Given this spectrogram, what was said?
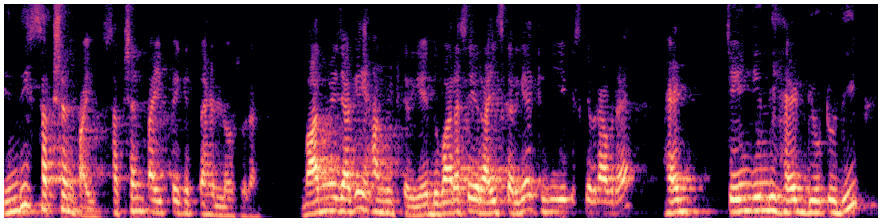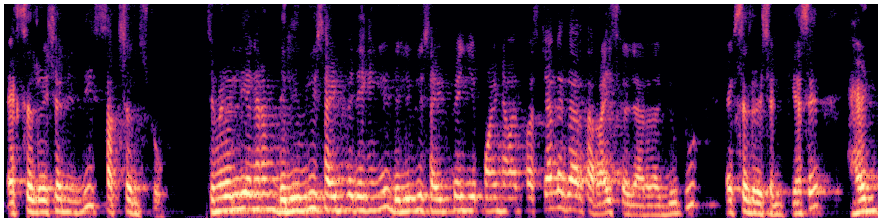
in the suction pipe suction pipe पे कितना हेड लॉस हो रहा है? बाद में जाके यहाँ मीट कर गया दोबारा से राइज कर गया, क्योंकि ये किसके बराबर है? Head change in the head due to the acceleration in the suction stroke similarly अगर हम डिलीवरी साइड पे देखेंगे डिलीवरी साइड पे ये पॉइंट हमारे पास क्या कर जा रहा था? राइज कर जा रहा था ड्यू टू एक्सेलरेशन कैसे? Head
